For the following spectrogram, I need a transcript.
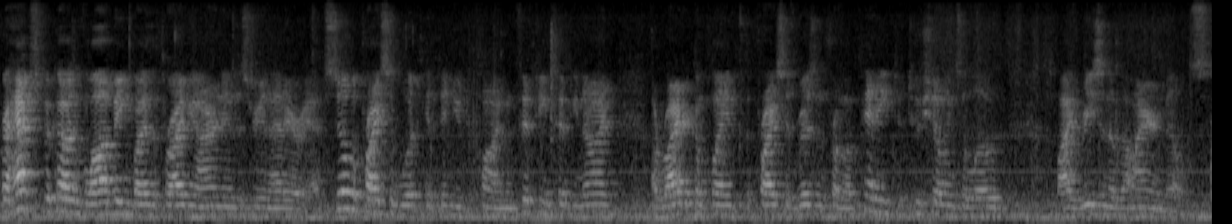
perhaps because of lobbying by the thriving iron industry in that area. Still, the price of wood continued to climb. In fifteen fifty-nine, a writer complained that the price had risen from a penny to two shillings a load by reason of the iron mills.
